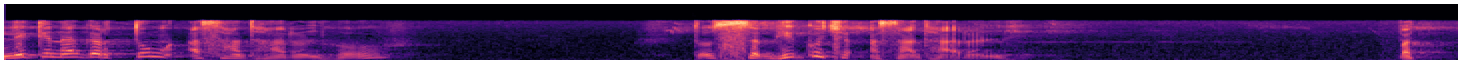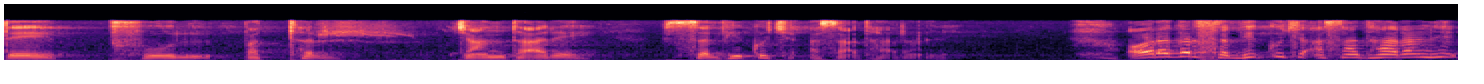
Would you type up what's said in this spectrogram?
लेकिन अगर तुम असाधारण हो तो सभी कुछ असाधारण है। पत्ते, फूल, पत्थर, चांतारे, सभी कुछ असाधारण है। और अगर सभी कुछ असाधारण है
